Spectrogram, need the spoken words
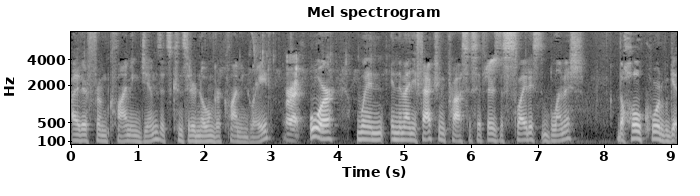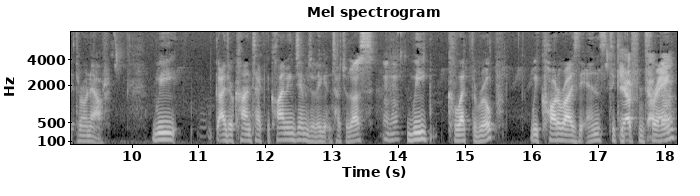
either from climbing gyms. It's considered no longer climbing grade Right. or when in the manufacturing process, if there's the slightest blemish, the whole cord would get thrown out. We either contact the climbing gyms or they get in touch with us. Mm-hmm. We collect the rope, we cauterize the ends to keep Yep, it from fraying.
